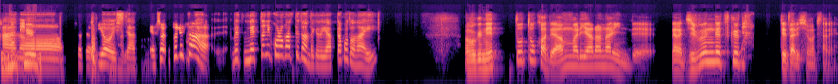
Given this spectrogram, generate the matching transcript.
あのーちょっと用意してあって、そそれさ、別ネットに転がってたんだけど、やったことない？あ僕、ネットとかであんまりやらないんで、なんか自分で作ってたりしましたね。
